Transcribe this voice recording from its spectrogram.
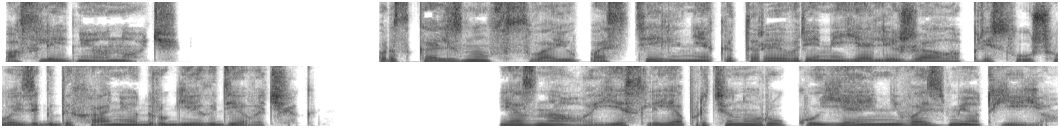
последнюю ночь. Проскользнув в свою постель, некоторое время я лежала, прислушиваясь к дыханию других девочек. Я знала, если я протяну руку, я и не возьмет ее.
